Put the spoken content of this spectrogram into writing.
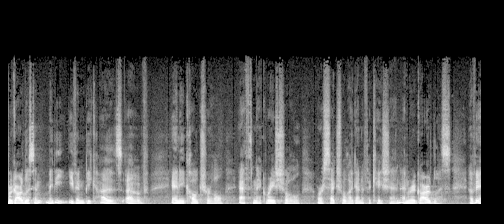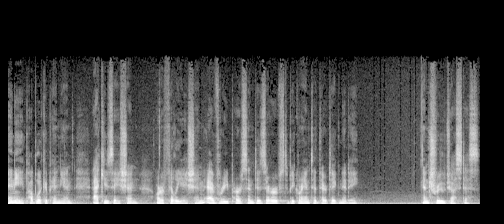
regardless, and maybe even because of any cultural, ethnic, racial, or sexual identification, and regardless of any public opinion, accusation, or affiliation, every person deserves to be granted their dignity and true justice.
